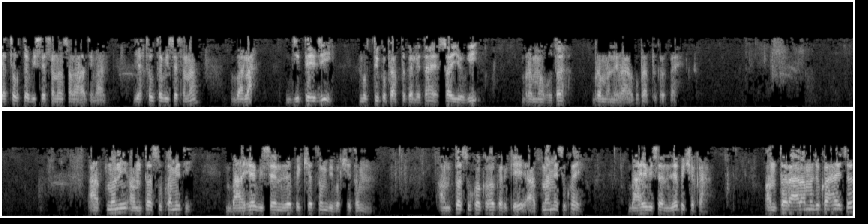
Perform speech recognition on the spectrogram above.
यथोक्त विशेषण समाधिमान, यथोक्त विशेषण वाला जीते जी मुक्ति को प्राप्त कर लेता है, सहयोगी, ब्रह्मभूत ब्रह्म निर्वाण को प्राप्त करता है। आत्मनि अंत सुखमिति, बाह्य विषय निरपेक्ष विवक्षितम। अंत सुख कह करके आत्मा में सुख है। बाह्य विषय निरपेक्ष कहा। अंतर आराम जो कहा है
